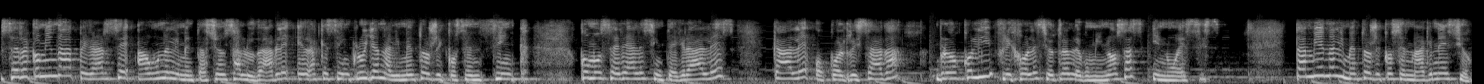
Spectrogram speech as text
se recomienda apegarse a una alimentación saludable en la que se incluyan alimentos ricos en zinc, como cereales integrales, cale o col rizada, brócoli, frijoles y otras leguminosas y nueces. También alimentos ricos en magnesio,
